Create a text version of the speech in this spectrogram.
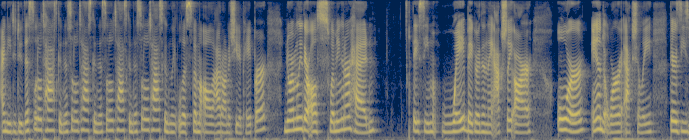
I need to do this little task and this little task and this little task and this little task and like list them all out on a sheet of paper. Normally they're all swimming in our head. They seem way bigger than they actually are. Or, and or actually, there's these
